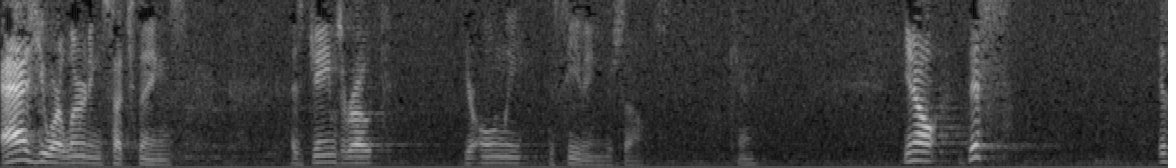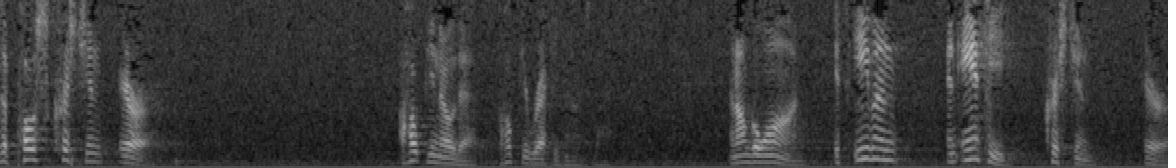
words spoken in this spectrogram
As you are learning such things, as James wrote, you're only deceiving yourselves. Okay? You know, this is a post Christian era. I hope you know that. I hope you recognize that. And I'll go on. It's even an anti Christian era.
